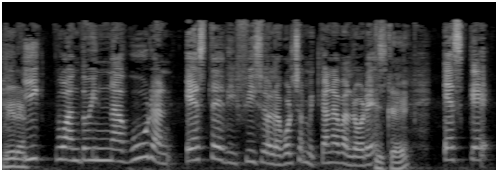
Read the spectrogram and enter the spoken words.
Mira. Y cuando inauguran este edificio de la Bolsa Mexicana de Valores, es que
